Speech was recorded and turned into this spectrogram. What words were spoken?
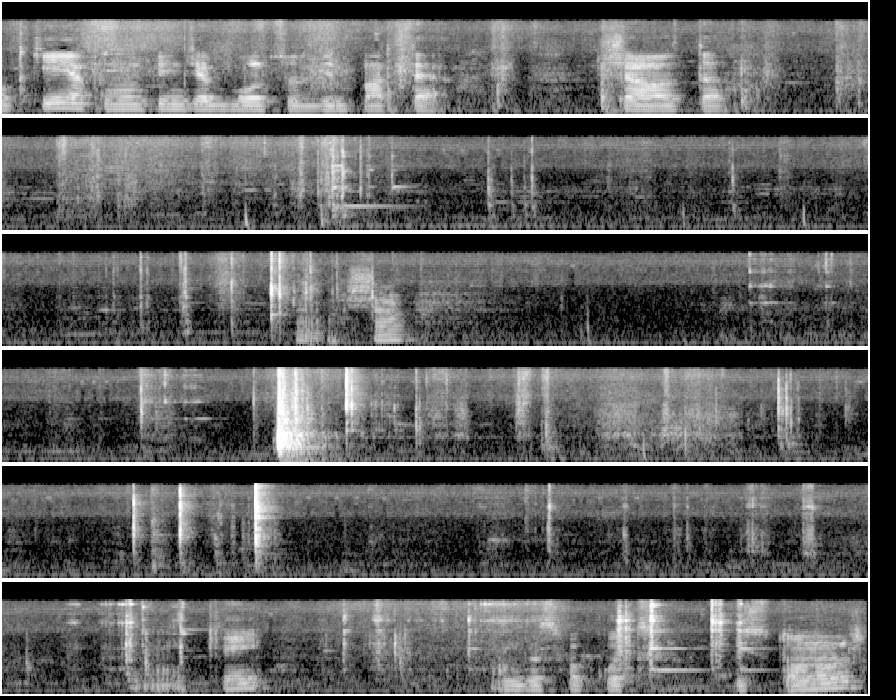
Ok, acum împingem bolțul din partea cealaltă. Așa. Ok. Am desfăcut pistonul.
